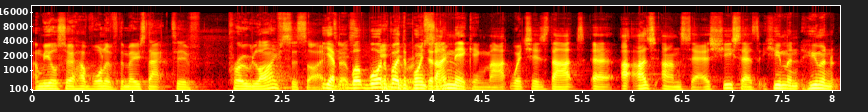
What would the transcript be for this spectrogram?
And we also have one of the most active pro-life societies. Yeah, but, but what about Europe? the point that I'm making, Matt, which is that, uh, as Anne says, she says that human human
